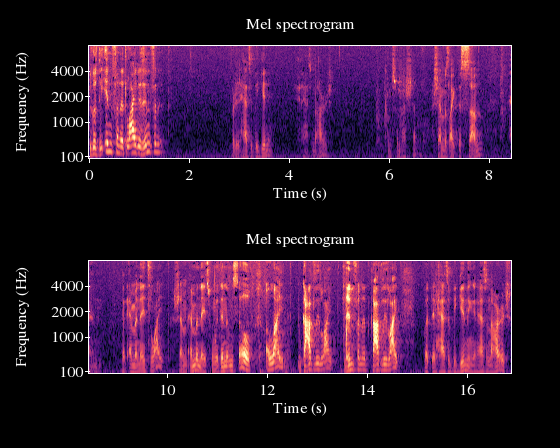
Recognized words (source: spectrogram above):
Because the infinite light is infinite, but it has a beginning, it has an origin. It comes from Hashem. Hashem is like the sun, and that emanates light. Hashem emanates from within himself a light, godly light, infinite godly light, but it has a beginning, it has an origin.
